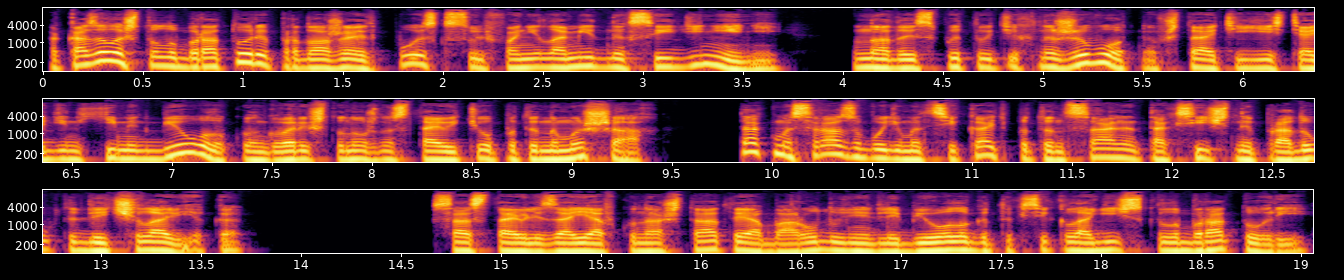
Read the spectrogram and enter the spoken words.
Оказалось, что лаборатория продолжает поиск сульфаниламидных соединений, но надо испытывать их на животных. В штате есть один химик-биолог, он говорит, что нужно ставить опыты на мышах. Так мы сразу будем отсекать потенциально токсичные продукты для человека. Составили заявку на штат и оборудование для биолого-токсикологической лаборатории.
